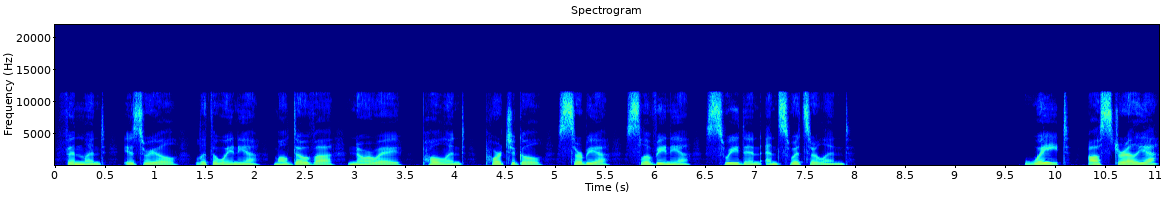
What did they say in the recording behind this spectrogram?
Finland, Israel, Lithuania, Moldova, Norway, Poland, Portugal, Serbia, Slovenia, Sweden, and Switzerland. Wait, Australia?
